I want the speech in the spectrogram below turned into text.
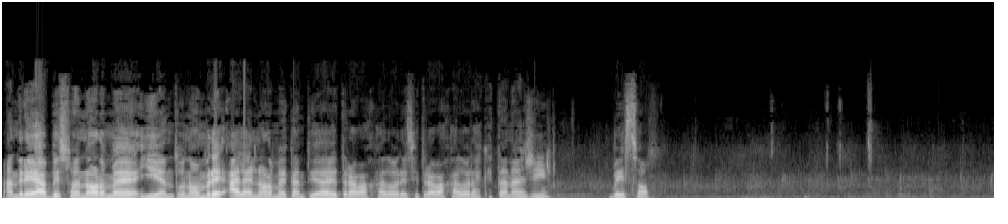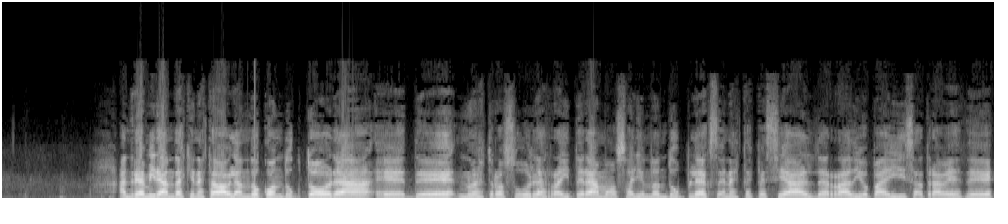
Andrea, beso enorme y en tu nombre a la enorme cantidad de trabajadores y trabajadoras que están allí. Beso. Andrea Miranda es quien estaba hablando, conductora eh, de Nuestros Sures, reiteramos, saliendo en duplex en este especial de Radio País a través de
